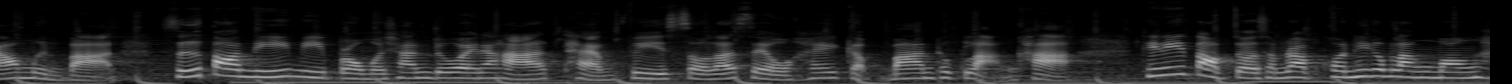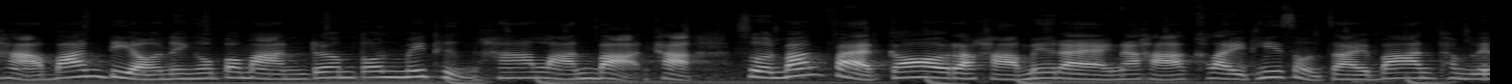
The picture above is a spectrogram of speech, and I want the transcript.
9 0 0 0 บาท ซื้อตอนนี้มีโปรโมชั่นด้วยนะคะ แถมฟรีโซลาร์เซลล์ให้กับบ้านทุกหลังค่ะ ที่นี่ตอบโจทย์สำหรับคนที่กำลังมองหาบ้านเดี่ยวในงบประมาณเริ่มต้นไม่ถึง 5 ล้านบาทค่ะ ส่วนบ้านแฝดก็ราคาไม่แรงนะคะ ใครที่สนใจบ้านทำเล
